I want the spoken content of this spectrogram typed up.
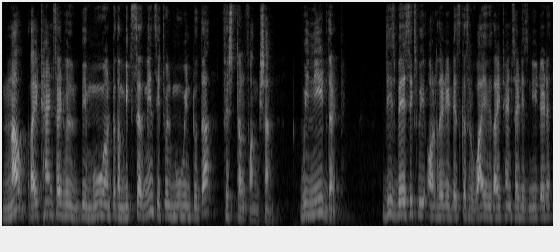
now right hand side will be move onto the mixer means it will move into the Feistel function. We need that. These basics we already discussed why right hand side is needed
